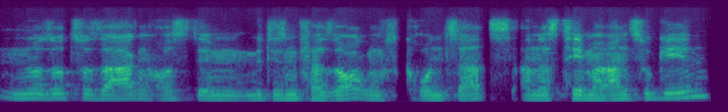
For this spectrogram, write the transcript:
nur sozusagen aus dem, mit diesem Versorgungsgrundsatz an das Thema ranzugehen,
